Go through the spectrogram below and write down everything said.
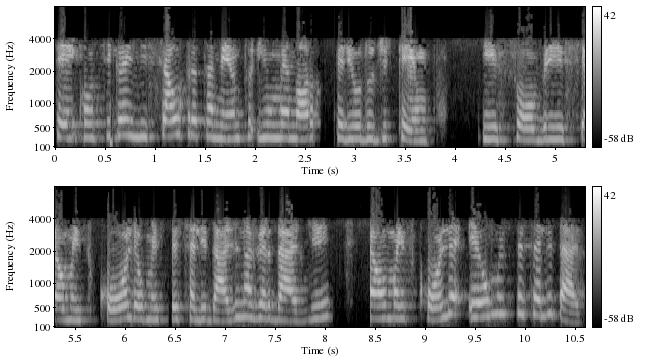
tenha, consiga iniciar o tratamento em um menor período de tempo. E sobre se é uma escolha ou uma especialidade, na verdade, é uma escolha e uma especialidade.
